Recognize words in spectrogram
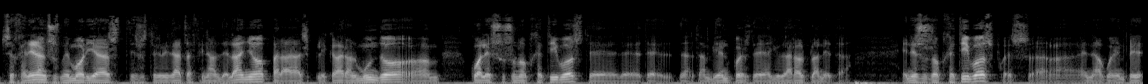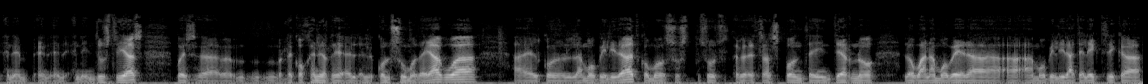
se generan sus memorias de sostenibilidad al final del año para explicar al mundo um, cuáles son sus objetivos también pues de ayudar al planeta en esos objetivos, pues ah, en, en, industrias, pues ah, recogen el, consumo de agua, ah, la movilidad, como el transporte interno lo van a mover a, movilidad eléctrica.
